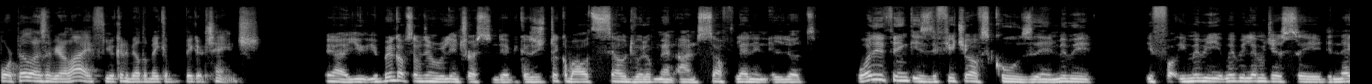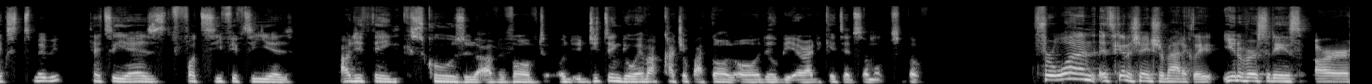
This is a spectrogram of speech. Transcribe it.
four pillars of your life, you're going to be able to make a bigger change. Yeah, you, you bring up something really interesting there because you talk about self development and self learning a lot. What do you think is the future of schools and maybe if maybe maybe let me just say the next maybe 30 years 40 50 years how do you think schools will have evolved or do you think they'll ever catch up at all or they'll be eradicated some for one, it's going to change dramatically. Universities are,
